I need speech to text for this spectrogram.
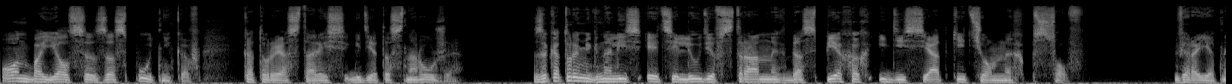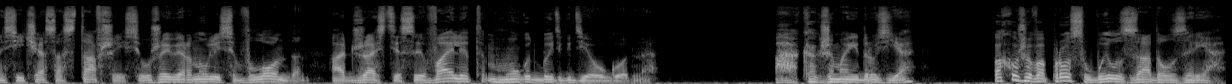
Он боялся за спутников — которые остались где-то снаружи, за которыми гнались эти люди в странных доспехах и десятки темных псов. Вероятно, сейчас оставшиеся уже вернулись в Лондон, а Джастис и Вайлет могут быть где угодно. «А как же мои друзья?» Похоже, вопрос Уилл задал зря.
